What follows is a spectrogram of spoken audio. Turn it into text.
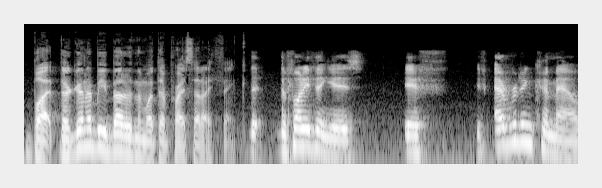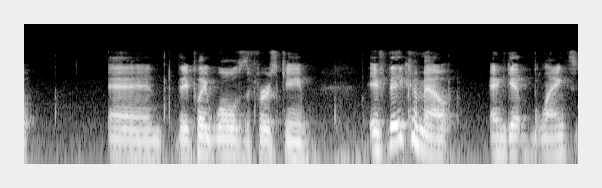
but they're going to be better than what they're priced at, I think. the, the funny thing is, if if Everton come out and they play Wolves the first game, if they come out and get blanked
